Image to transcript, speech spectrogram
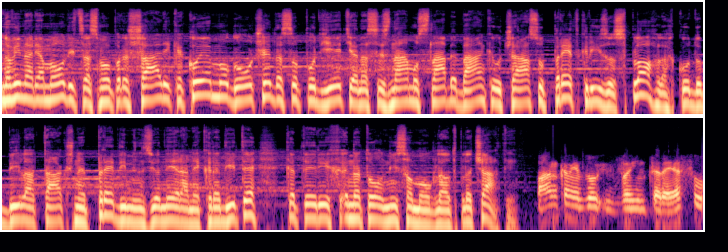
Novinarja Modica smo vprašali, kako je mogoče, da so podjetja na seznamu slabe banke v času pred krizo sploh lahko dobila takšne predimenzionirane kredite, katerih na to niso mogla odplačati. Bankam je bilo v interesu,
